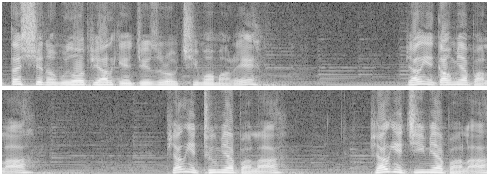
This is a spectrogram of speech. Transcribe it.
အသက်ရှင်တော်မူသောဘုရားသခင်ယေရှုတော်ချီးမွမ်းပါတယ်ဘုရားသခင်ကောင်းမြတ်ပါလားဘုရားသခင်ထူးမြတ်ပါလားဘုရားသခင်ကြီးမြတ်ပါလား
